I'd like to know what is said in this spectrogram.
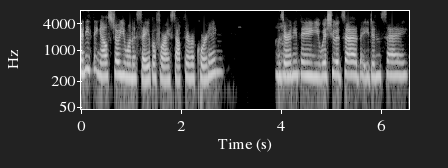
Anything else, Jo, you want to say before I stop the recording? Was there um, anything you wish you had said that you didn't say?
